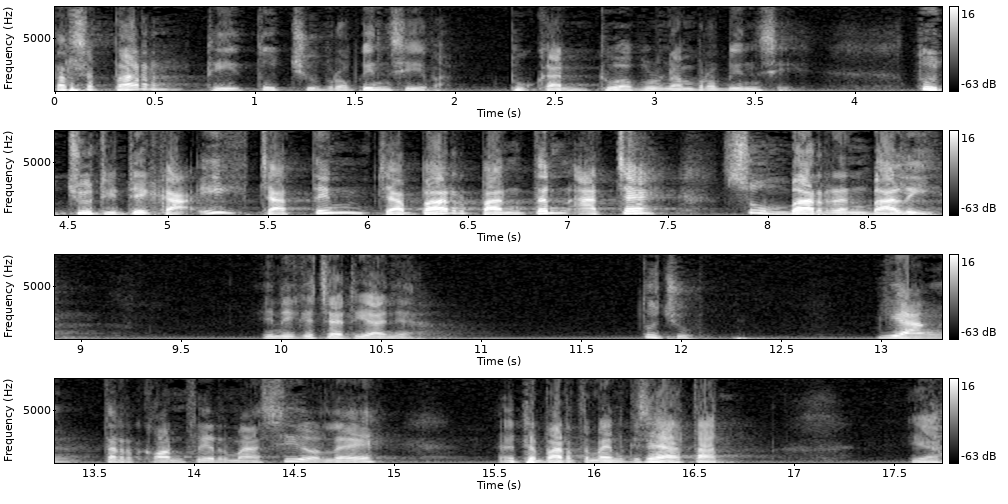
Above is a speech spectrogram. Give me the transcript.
tersebar di tujuh provinsi, Pak. Bukan 26 provinsi. Tujuh di DKI, Jatim, Jabar, Banten, Aceh, Sumbar, dan Bali. Ini kejadiannya. Tujuh. Yang terkonfirmasi oleh eh, Departemen Kesehatan. Ya.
